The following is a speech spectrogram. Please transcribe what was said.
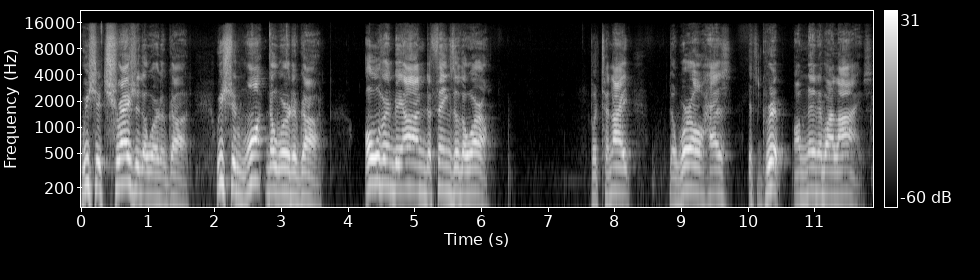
We should treasure the Word of God. We should want the Word of God over and beyond the things of the world. But tonight, the world has its grip on many of our lives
